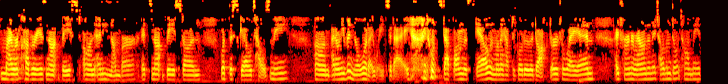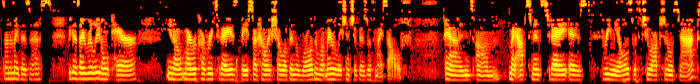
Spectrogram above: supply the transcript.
my recovery is not based on any number. It's not based on what the scale tells me. Um, I don't even know what I weigh today. I don't step on the scale, and when I have to go to the doctor to weigh in, I turn around and I tell them, "Don't tell me. It's none of my business," because I really don't care. You know, my recovery today is based on how I show up in the world and what my relationship is with myself. And um, my abstinence today is three meals with two optional snacks.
